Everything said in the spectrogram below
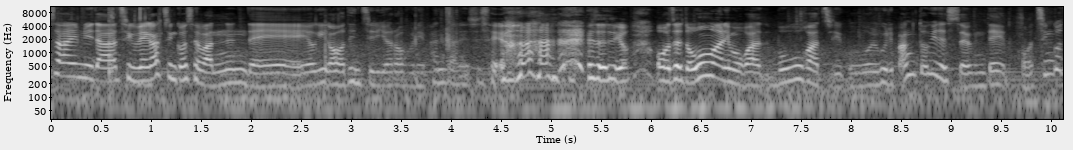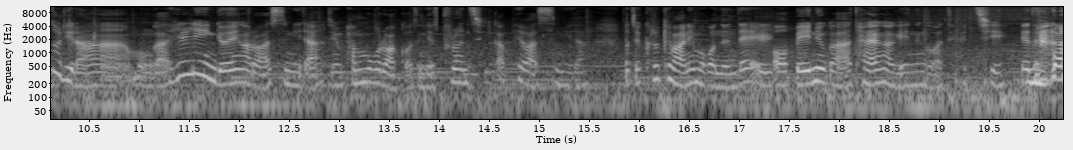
수아입니다. 지금 외곽진 곳에 왔는데 여기가 어딘지 여러분이 판단해 주세요. 그래서 지금 어제 너무 많이 먹어, 먹어가지고 얼굴이 빵떡이 됐어요. 근데 어, 친구들이랑 뭔가 힐링 여행하러 왔습니다. 지금 밥 먹으러 왔거든요. 브런치 카페 왔습니다. 어제 그렇게 많이 먹었는데 어, 메뉴가 다양하게 있는 것 같아. 그치? 얘들아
